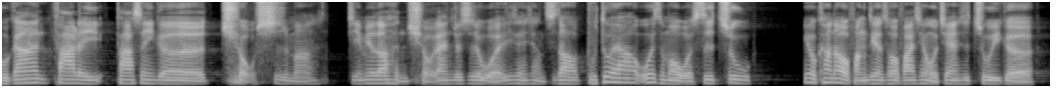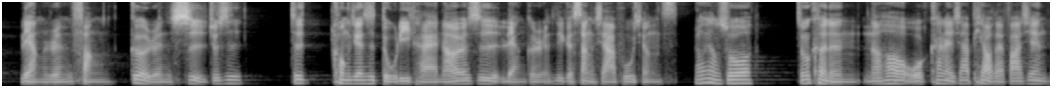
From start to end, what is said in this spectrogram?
我刚刚发了一发生一个糗事吗？也没有到很糗，但就是我一直很想知道，不对啊，为什么我是住？因为我看到我房间的时候，发现我竟然是住一个两人房、个人室，就是这空间是独立开来，然后又是两个人，一个上下铺这样子。然后我想说，怎么可能？然后我看了一下票，才发现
